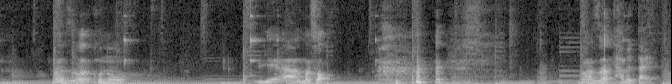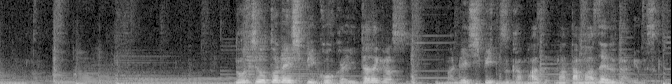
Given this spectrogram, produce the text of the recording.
うん、まずはこのいやーうまそう。まずは食べたい。後ほどレシピ公開いただきます、まあ、レシピっつうかまぜまた混ぜるだけですけど。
